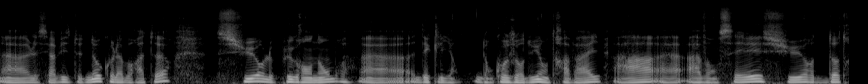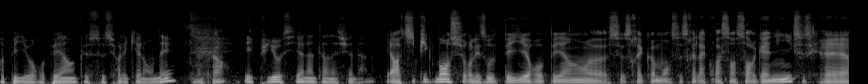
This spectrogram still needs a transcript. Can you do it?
euh, le service de nos collaborateurs, sur le plus grand nombre euh, des clients. Donc aujourd'hui, on travaille à, euh, avancer sur d'autres pays européens que ceux sur lesquels on est, et puis aussi à l'international. Alors typiquement sur les autres pays européens, euh, ce serait comment? Ce serait la croissance organique, ce serait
